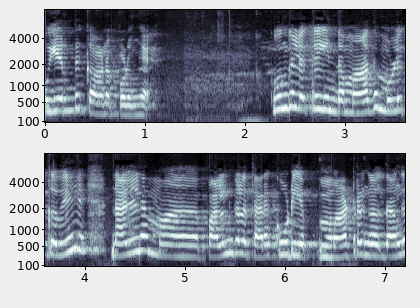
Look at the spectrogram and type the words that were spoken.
உயர்ந்து காணப்படுங்க. உங்களுக்கு இந்த மாதம் முழுக்கவே நல்ல ம பலன்களை தரக்கூடிய மாற்றங்கள் தாங்க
